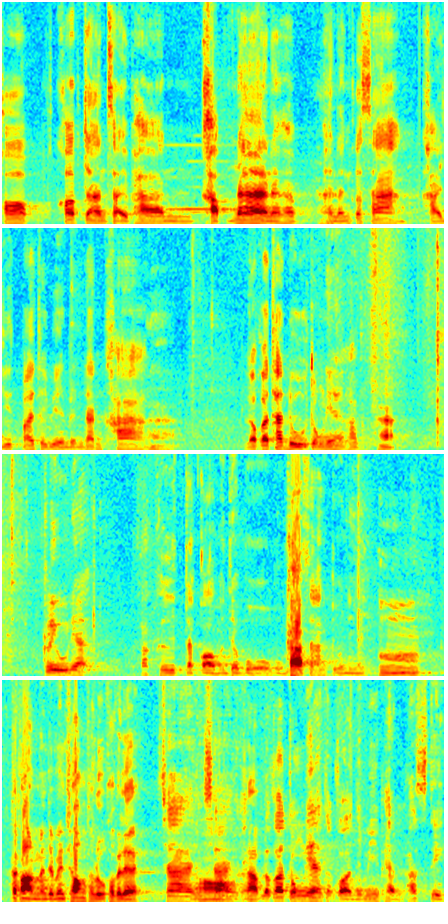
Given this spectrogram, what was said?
ครอบครอบจานสายพานขับหน้านะครับฮะอันนั้นก็สร้างขายึดป้ายทะเบียนเป็นด้านข้างอ่าแล้วก็ถ้าดูตรงเนี้ยครับ ฮะ กลิวเนี้ยก็คือแต่ก่อนมันจะโบผมครัก็บ สร้างตัวนี้ อืมแต่ก่อนมันจะเป็นช่องทะลุเข้าไปเลย ใช่อ๋อใช่คครัรับบแล้วก็ตรงเนี้ยแต่ก่อนจะมีแผ่นพลาสติก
